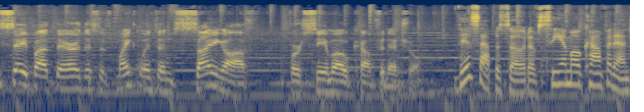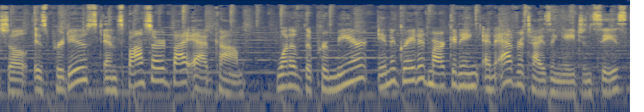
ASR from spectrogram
safe out there. This is Mike Linton signing off for CMO Confidential. This episode of CMO Confidential is produced and sponsored by AdCom, one of the premier integrated marketing and advertising agencies.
